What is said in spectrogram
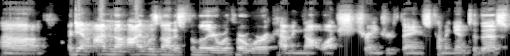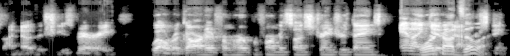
Um, again, I'm not. I was not as familiar with her work, having not watched Stranger Things coming into this. I know that she's very well regarded from her performance on Stranger Things, and I or get Godzilla. it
